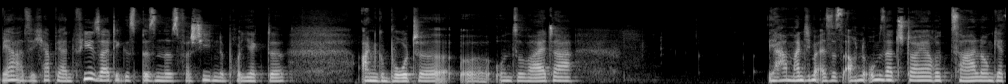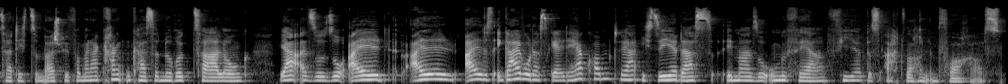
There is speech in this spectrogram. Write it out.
Ja, also ich habe ja ein vielseitiges Business, verschiedene Projekte, Angebote äh, und so weiter ja, manchmal ist es auch eine Umsatzsteuerrückzahlung. Jetzt hatte ich zum Beispiel von meiner Krankenkasse eine Rückzahlung. Ja, also so all, all, alles, egal wo das Geld herkommt, ja, ich sehe das immer so ungefähr vier bis acht Wochen im Voraus.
